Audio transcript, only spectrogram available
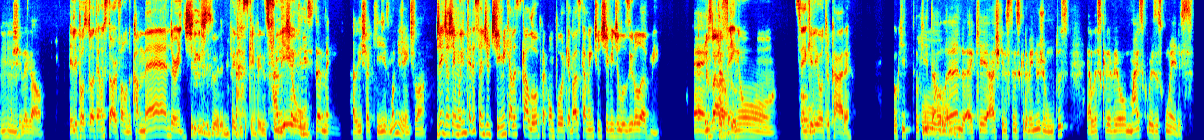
Uhum. achei legal. Ele postou até um story falando Commander in Chief. Ele não fez isso. Quem fez isso fui Alicia eu. Keys também. Alicia Keys, um monte de gente lá. Gente, achei muito interessante o time que ela escalou pra compor, que é basicamente o time de Lose It or Love Me. É, Exato. então, Sem o. Sem O- aquele outro cara. o que, o que tá O- rolando é que acho que eles estão escrevendo juntos. Ela escreveu mais coisas com eles.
